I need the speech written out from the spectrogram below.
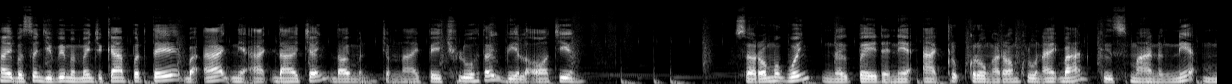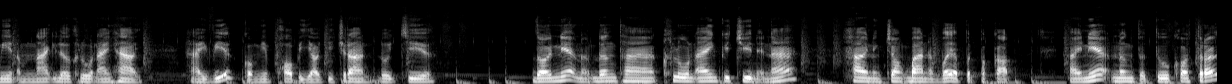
ហើយបើសិនជាវាមិនមែនជាការពិតទេបើអាចអ្នកអាចដើរចេញដោយមិនចំណាយពេលឆ្លោះទៅវាល្អជាងសរុបមកវិញនៅពេលដែលអ្នកអាចគ្រប់គ្រងអារម្មណ៍ខ្លួនឯងបាន គឺស្មើនឹងអ្នកមានអំណាចលើខ្លួនឯងហើយហើយវាក៏មានផលប្រយោជន៍ជាច្រើន ដូចជា ដោយអ្នកនឹងដឹងថាខ្លួនឯងគឺជាអ្នកណា ហើយនឹងចង់បានអ្វីឲ្យពិតប្រាកដហើយអ្នកនឹងទទួលខុសត្រូវ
